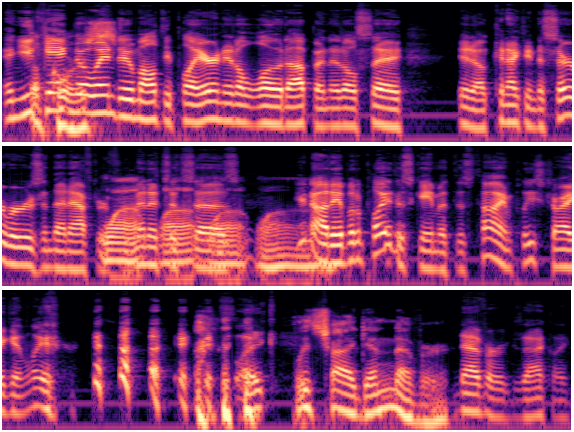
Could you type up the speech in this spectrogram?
and you of can't course. go into multiplayer and it'll load up and it'll say, you know, connecting to servers, and then after a few minutes wah, it says wah, you're not able to play this game at this time. Please try again later. it's like please try again. Never. Never exactly.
